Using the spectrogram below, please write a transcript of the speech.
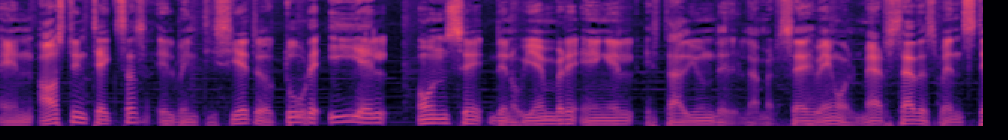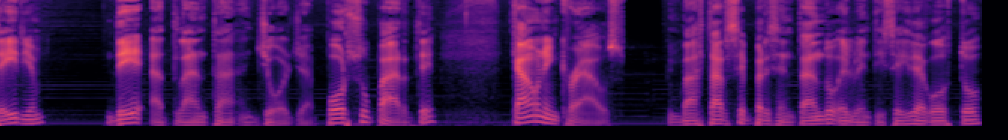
en Austin, Texas, el 27 de octubre y el 11 de noviembre en el estadio de la Mercedes-Benz o el Mercedes-Benz Stadium de Atlanta, Georgia. Por su parte, Counting Crows va a estarse presentando el 26 de agosto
